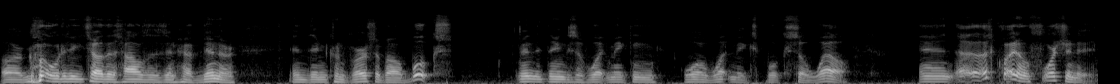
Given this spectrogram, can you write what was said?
or go to each other's houses and have dinner and then converse about books and the things of what making or what makes books so well. And uh, that's quite unfortunate.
